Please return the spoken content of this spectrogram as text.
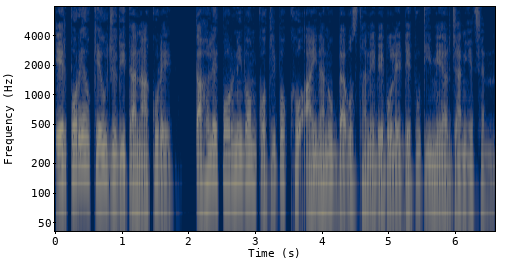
এরপরেও কেউ যদি তা না করে, তাহলে পৌরনিগম কর্তৃপক্ষ আইনানুগ ব্যবস্থা নেবে বলে ডেপুটি মেয়র জানিয়েছেন।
